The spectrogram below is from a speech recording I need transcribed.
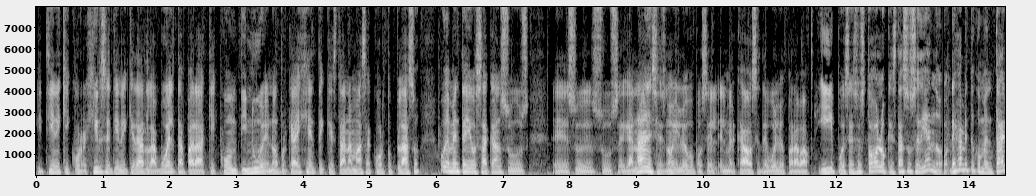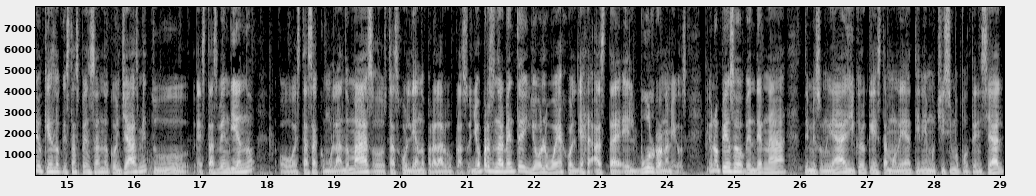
y tiene que corregirse, tiene que dar la vuelta para que continúe, ¿no? Porque hay gente que está nada más a corto plazo, obviamente ellos sacan sus, eh, sus ganancias, ¿no? Y luego pues el, el, mercado se devuelve para abajo. Y pues eso es todo lo que está sucediendo. Déjame tu comentario, qué es lo que estás pensando con Jasmine, tú estás vendiendo, o estás acumulando más o estás holdeando para largo plazo. Yo personalmente yo lo voy a holdear hasta el bull run, amigos. Yo no pienso vender nada de mis unidades. Yo creo que esta moneda tiene muchísimo potencial,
